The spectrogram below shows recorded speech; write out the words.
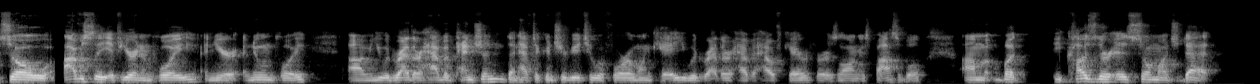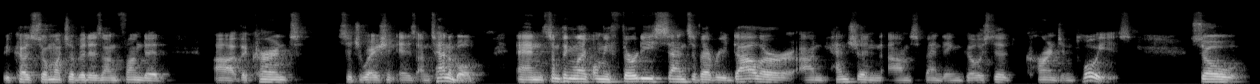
So, obviously, if you're an employee and you're a new employee, um, you would rather have a pension than have to contribute to a 401k. You would rather have a healthcare for as long as possible. Um, but because there is so much debt, because so much of it is unfunded, uh, the current situation is untenable. And something like only 30 cents of every dollar on pension um, spending goes to current employees. So,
